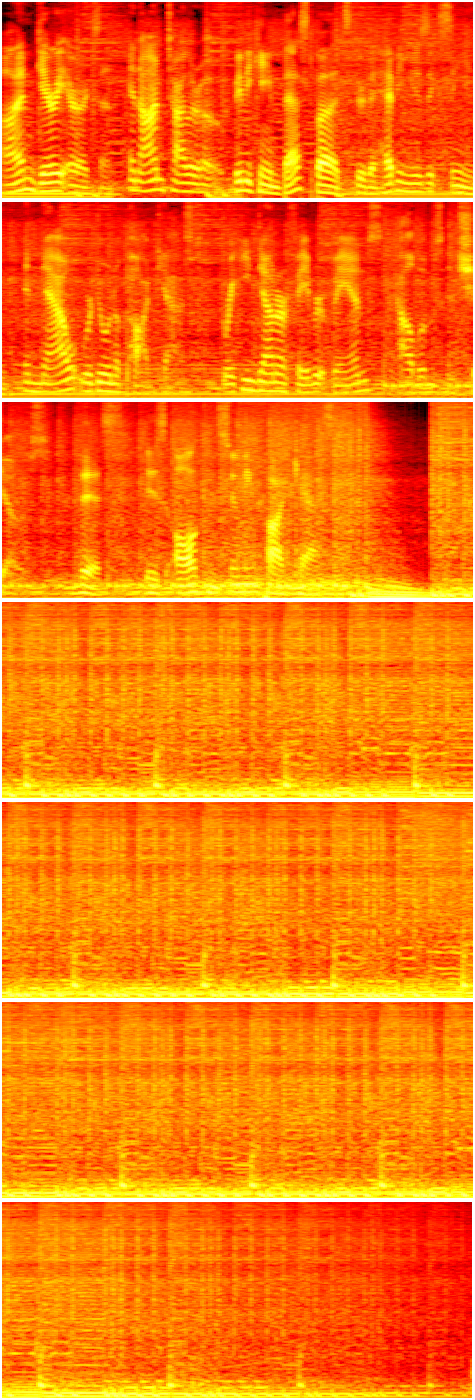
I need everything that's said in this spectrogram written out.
I'm Gary Erickson. And I'm Tyler Hogue. We became best buds through the heavy music scene. And now we're doing a podcast, breaking down our favorite bands, albums, and shows. This is All Consuming Podcast.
